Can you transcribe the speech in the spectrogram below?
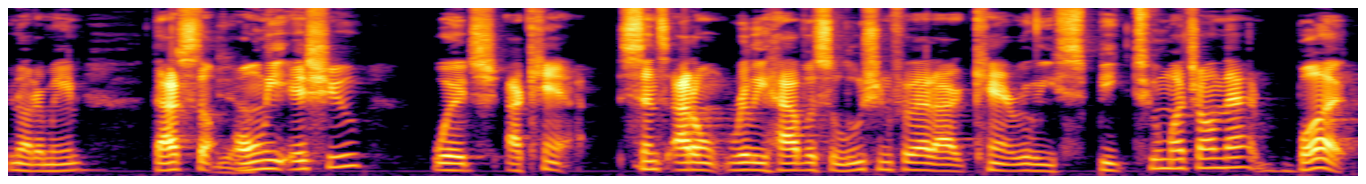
You know what I mean? That's the only issue, which I can't. Since I don't really have a solution for that, I can't really speak too much on that. But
